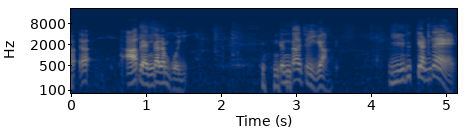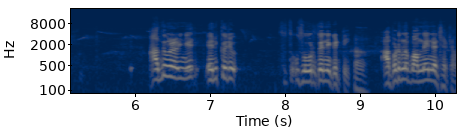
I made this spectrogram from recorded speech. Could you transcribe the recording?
ആ ആ വെങ്കലം പോയി. എന്താ ചെയ്യുക ജീവിക്കണ്ടേ? അത് കഴിഞ്ഞ് എനിക്കൊരു സുഹൃത്തിനെ കിട്ടി. അവിടുന്ന് വന്നതിന് ശേഷം.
